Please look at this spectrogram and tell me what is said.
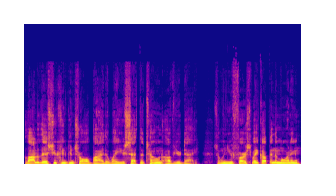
A lot of this you can control by the way you set the tone of your day. So when you first wake up in the morning,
